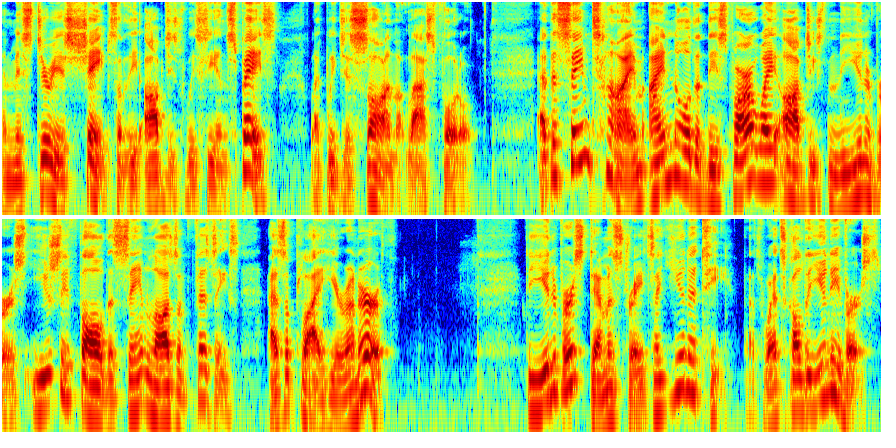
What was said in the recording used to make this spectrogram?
and mysterious shapes of the objects we see in space, like we just saw in that last photo. At the same time, I know that these faraway objects in the universe usually follow the same laws of physics as apply here on Earth. The universe demonstrates a unity. That's why it's called a universe.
